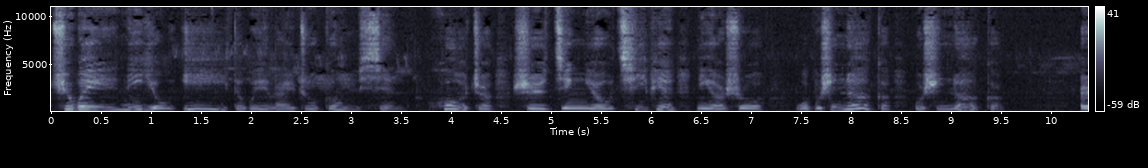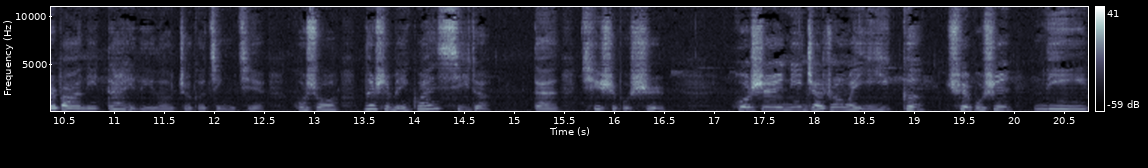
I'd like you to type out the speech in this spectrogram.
去为你有意义的未来做贡献，或者是经由欺骗你而说我不是那个，我是那个，而把你带离了这个境界，或说那是没关系的，但其实不是。或是你假装为一个却不是你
